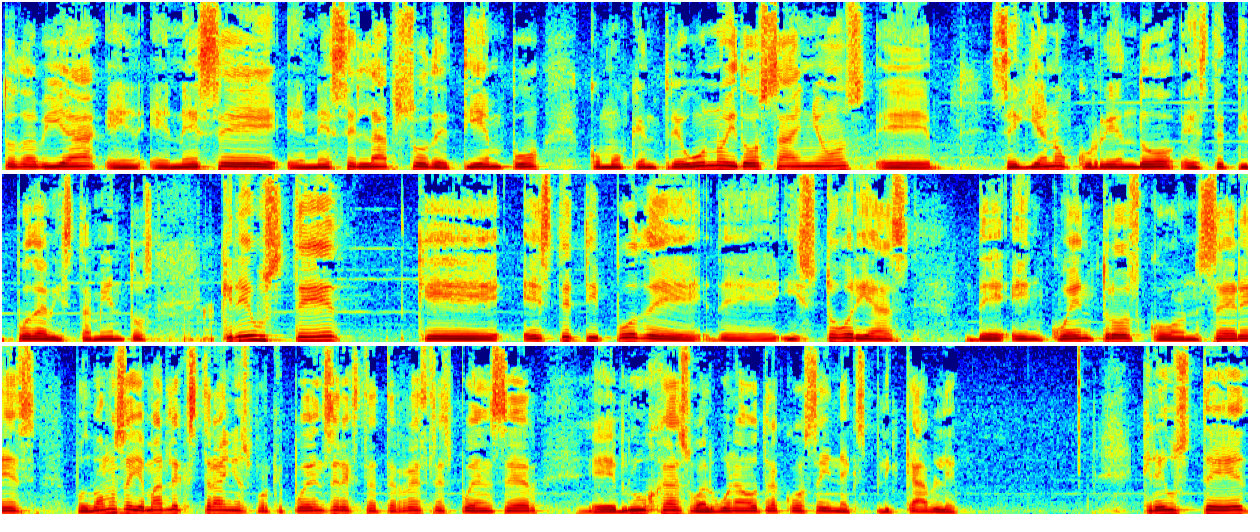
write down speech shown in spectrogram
todavía en, ese, en ese lapso de tiempo, como que entre uno y dos años, eh, seguían ocurriendo este tipo de avistamientos. ¿Cree usted que este tipo de, de historias de encuentros con seres, pues vamos a llamarle extraños, porque pueden ser extraterrestres, pueden ser eh, brujas o alguna otra cosa inexplicable. ¿Cree usted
